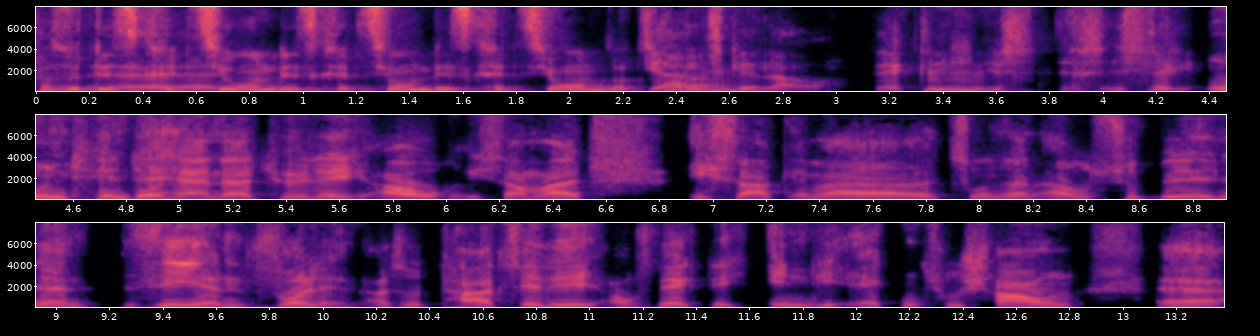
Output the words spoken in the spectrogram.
Also Diskretion, äh, Diskretion, Diskretion sozusagen. Ganz genau. Wirklich. Mhm. Ist, das ist wirklich. Und hinterher natürlich auch, ich sag mal, ich sag immer zu unseren Auszubildenden, sehen wollen. Also tatsächlich auch wirklich in die Ecken zu schauen, äh,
